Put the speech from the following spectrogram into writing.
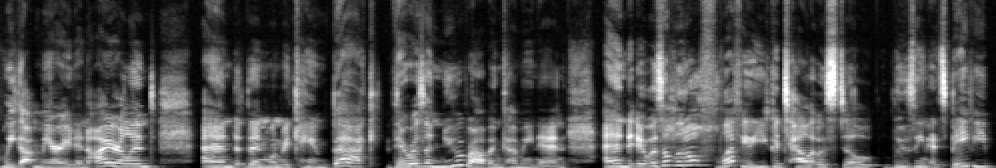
we got married in Ireland and then when we came back there was a new robin coming in and it was a little fluffy you could tell it was still losing its baby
